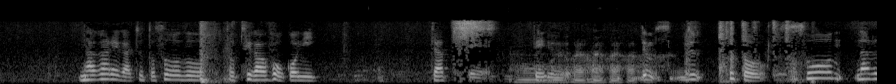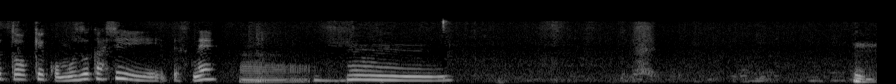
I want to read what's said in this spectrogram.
っと流れがちょっと想像と違う方向に行っちゃってっていう。はい。でもずちょっとそうなると結構難しいですね。あうーん。うん。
